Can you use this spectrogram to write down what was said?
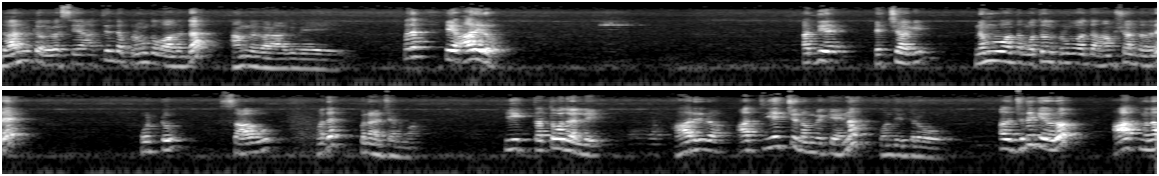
ಧಾರ್ಮಿಕ ವ್ಯವಸ್ಥೆಯ ಅತ್ಯಂತ ಪ್ರಮುಖವಾದಂಥ ಅಂಗಗಳಾಗಿವೆ. ಮತ್ತೆ ಈ ಆರ್ಯರು ಅತಿ ಹೆಚ್ಚಾಗಿ ನಂಬುವಂತ ಮತ್ತೊಂದು ಪ್ರಮುಖವಾದ ಅಂಶ ಅಂತಂದ್ರೆ ಹುಟ್ಟು, ಸಾವು ಮತ್ತೆ ಪುನರ್ಜನ್ಮ. ಈ ತತ್ವದಲ್ಲಿ ಆರ್ಯರು ಅತಿ ಹೆಚ್ಚು ನಂಬಿಕೆಯನ್ನ ಹೊಂದಿದ್ರು. ಅದ್ರ ಜೊತೆಗೆ ಇವರು ಆತ್ಮದ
